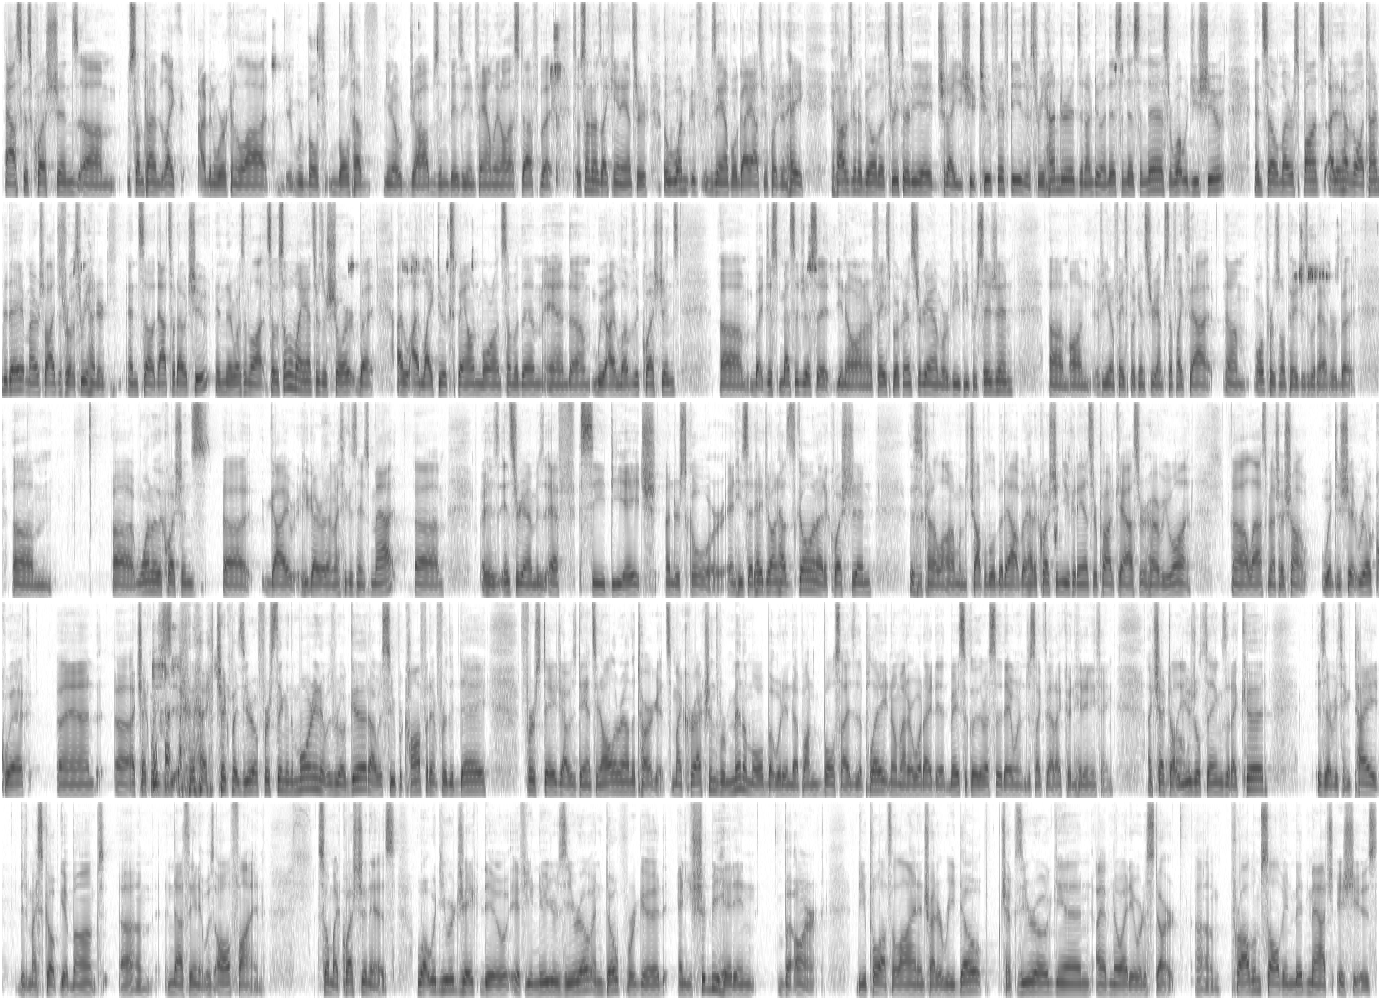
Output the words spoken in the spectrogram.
ask us questions. Um, sometimes, like I've been working a lot. We both both have you know jobs and busy and family and all that stuff. But so sometimes I can't answer. Uh, One example: a guy asked me a question. Hey, if I was going to build a 338, should I shoot 250s or 300s? And I'm doing this and this and this, or what would you shoot? And so my response, I didn't have a lot of time today. My response, I just wrote 300, and so that's what I would shoot. And there wasn't a lot. So some of my answers are short, but I, I'd like to expound more on some of them. And um, we, I love the questions. Um, but just message us at you know on our Facebook or Instagram or VP Precision um, on you know Facebook, Instagram, stuff like that, um, or personal pages, whatever. But um, uh, one of the questions, uh, guy he rid of him. I think his name is Matt. Um, his Instagram is fcdh underscore, and he said, "Hey John, how's it going? I had a question. This is kind of long. I'm going to chop a little bit out, but I had a question you could answer podcast or however you want. Uh, last match I shot went to shit real quick, and uh, I checked my z- I checked my zero first thing in the morning. It was real good. I was super confident for the day. First stage, I was dancing all around the targets. My corrections were minimal, but would end up on both sides of the plate no matter what I did. Basically, the rest of the day went just like that. I couldn't hit anything. I checked all the usual things that I could. Is everything tight? Did my scope get bumped? Um, nothing. It was all fine. So my question is, what would you or Jake do if you knew your zero and dope were good and you should be hitting but aren't? Do you pull off the line and try to redope, check zero again? I have no idea where to start. Um, problem solving mid match issues.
